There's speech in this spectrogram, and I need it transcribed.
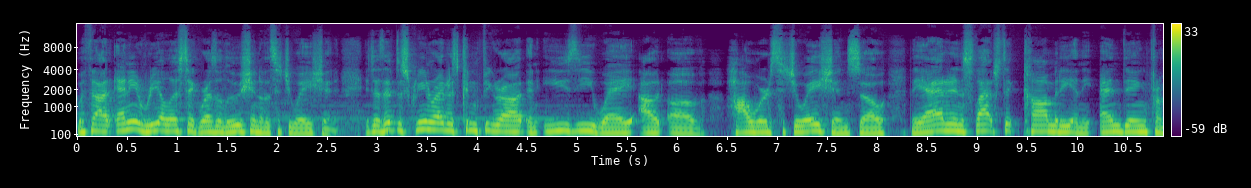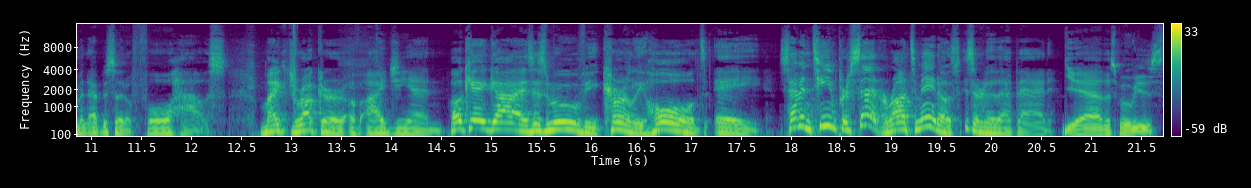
without any realistic resolution of the situation. It's as if the screenwriters couldn't figure out an easy way out of Howard's situation, so they added in slapstick comedy and the ending from an episode of Full House. Mike Drucker of IGN. Okay, guys, this movie currently holds a 17% on Rotten Tomatoes. Is it really that bad? Yeah, this movie's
